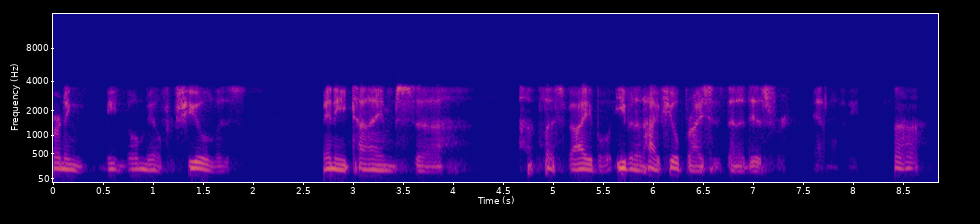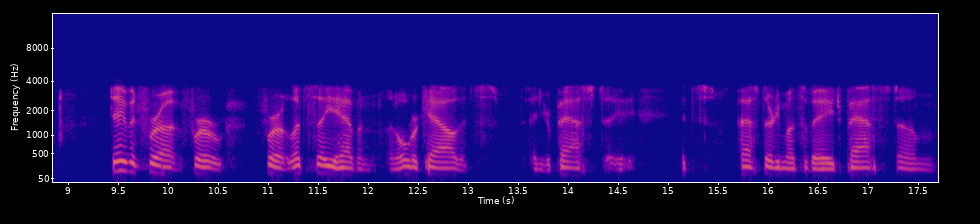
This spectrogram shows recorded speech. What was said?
burning meat and bone meal for fuel is many times uh, less valuable, even at high fuel prices, than it is for animal feed. Uh-huh. David, for a, for, for, let's say you have an, an older cow that's, and you're past, uh, it's past thirty months of age, past, um,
